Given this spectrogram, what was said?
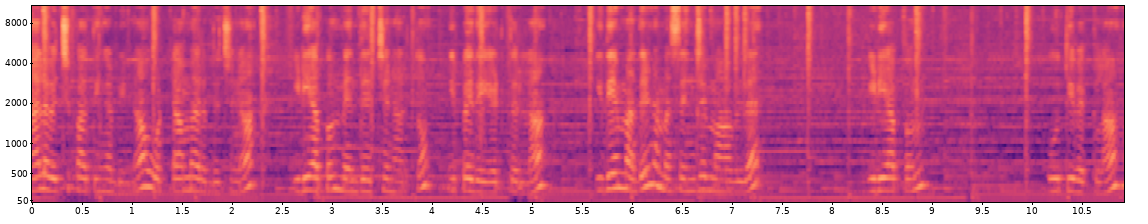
மேலே வச்சு பார்த்தீங்க அப்படின்னா ஒட்டாமல் இருந்துச்சுன்னா இடியாப்பம் வெந்துருச்சுன்னு அர்த்தம். இப்போ இதை எடுத்துடலாம். இதே மாதிரி நம்ம செஞ்ச மாவில் இடியாப்பம் ஊற்றி வைக்கலாம்.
